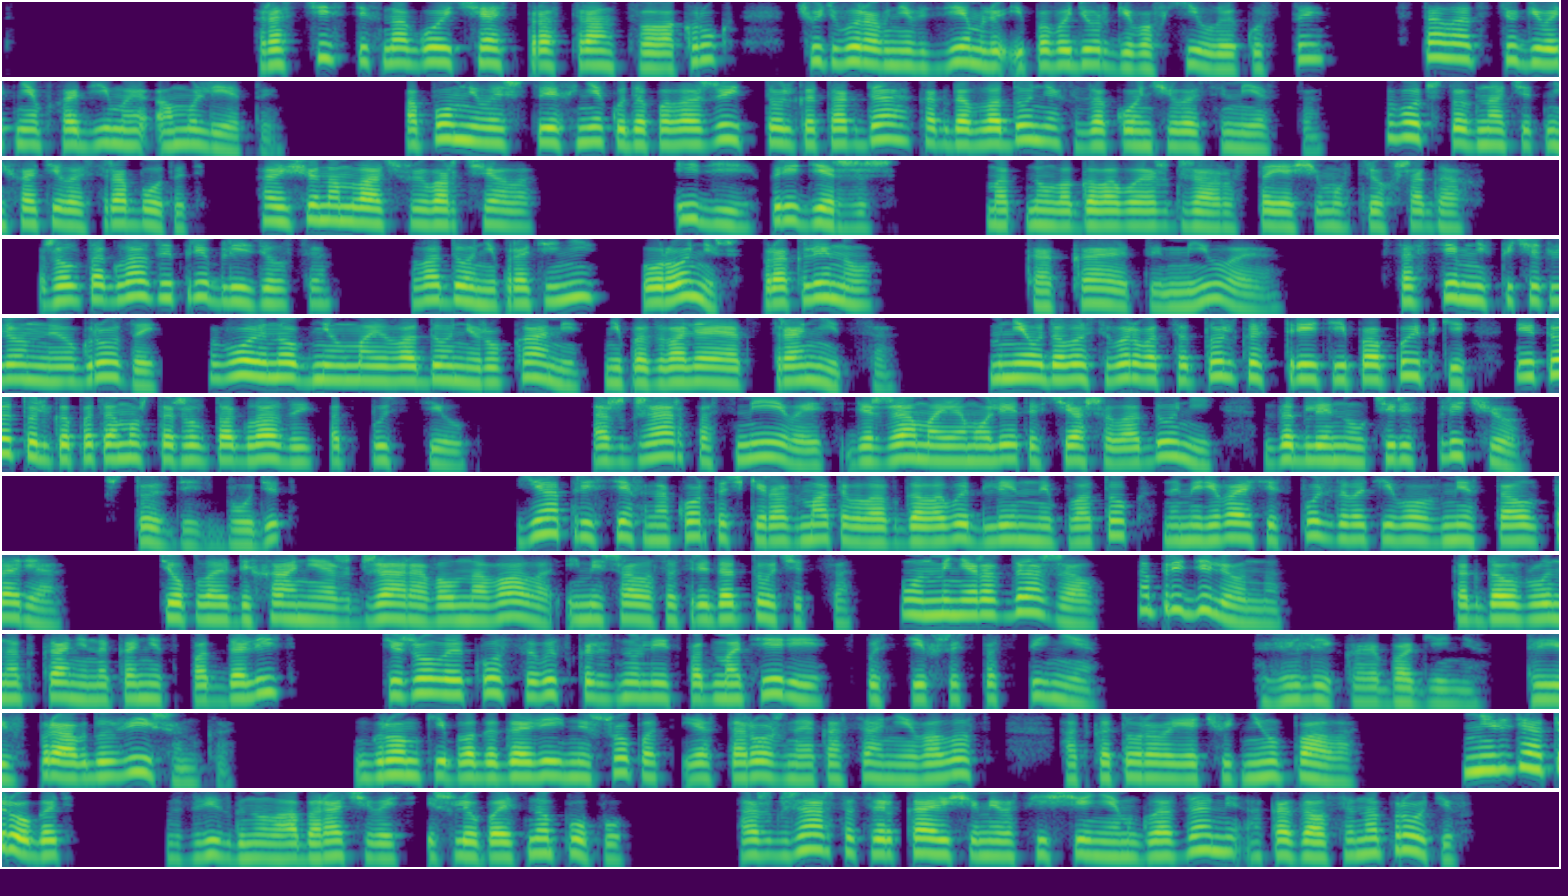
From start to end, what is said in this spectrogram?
Расчистив ногой часть пространства вокруг, чуть выровняв землю и повыдергивав хилые кусты, стала отстегивать необходимые амулеты. Опомнилась, что их некуда положить только тогда, когда в ладонях закончилось место. Вот что значит не хотелось работать, а еще на младшую ворчала. «Иди, придержишь», — мотнула головой аж к жару, стоящему в трех шагах. Желтоглазый приблизился. «Ладони протяни, уронишь, прокляну». «Какая ты милая!» Совсем не впечатленный угрозой, воин обнял мои ладони руками, не позволяя отстраниться. Мне удалось вырваться только с третьей попытки, и то только потому, что желтоглазый отпустил. Ашгжар, посмеиваясь, держа мои амулеты в чаше ладоней, заглянул через плечо. «Что здесь будет?» Я, присев на корточки, разматывала с головы длинный платок, намереваясь использовать его вместо алтаря. Теплое дыхание Ашгжара волновало и мешало сосредоточиться. Он меня раздражал, определенно. Когда узлы на ткани наконец поддались, тяжелые косы выскользнули из-под материи, спустившись по спине. «Великая богиня, ты и вправду вишенка!» Громкий благоговейный шепот и осторожное касание волос, от которого я чуть не упала. «Нельзя трогать!» взвизгнула, оборачиваясь и шлепаясь на попу. Ашгжар со сверкающими восхищением глазами оказался напротив.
